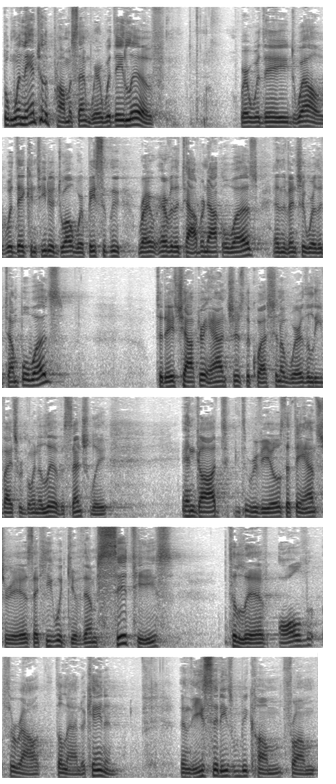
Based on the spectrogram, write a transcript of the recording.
But when they enter the promised land, where would they live? Where would they dwell? Would they continue to dwell where basically wherever the tabernacle was and eventually where the temple was? Today's chapter answers the question of where the Levites were going to live, essentially. And God reveals that the answer is that He would give them cities to live all throughout the land of Canaan. Then these cities would become from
